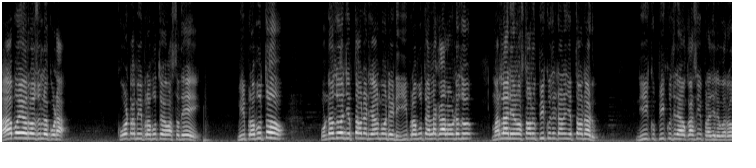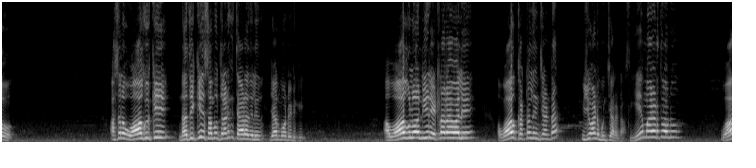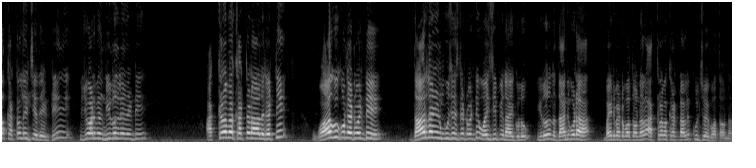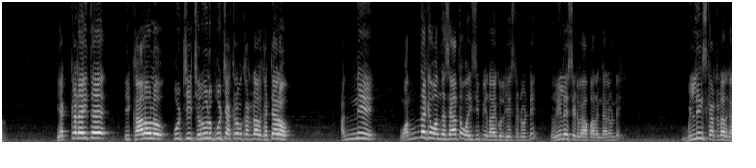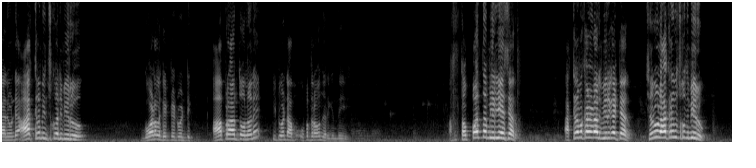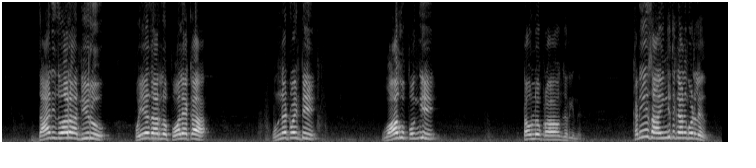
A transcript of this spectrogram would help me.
రాబోయే రోజుల్లో కూడా కూటమి ప్రభుత్వం వస్తుంది. మీ ప్రభుత్వం ఉండదు అని చెప్తా ఉన్నాడు జగన్మోహన్ రెడ్డి. ఈ ప్రభుత్వం ఎల్లకాలం ఉండదు. మరలా నేను వస్తాను పీక్కు తింటానని చెప్తా ఉన్నాడు. నీకు పీక్కు తినే అవకాశం ఈ ప్రజలు ఇవ్వరు. అసలు వాగుకి నదికి సముద్రానికి తేడా తెలియదు జగన్మోహన్ రెడ్డికి. ఆ వాగులో నీరు ఎట్లా రావాలి? ఆ వాగు కట్టలు దించంట విజయవాడ ముంచారంట. అసలు ఏం మాట్లాడుతున్నావు నువ్వు? వాగు కట్టలు తెచ్చేదేంటి విజయవాడ మీద నీళ్ళు వదిలేదేంటి? అక్రమ కట్టడాలు కట్టి వాగుకున్నటువంటి దారులను మూసేసినటువంటి వైసీపీ నాయకులు. ఈరోజు దాన్ని కూడా బయట పెట్టబోతూ ఉన్నారు. అక్రమ కట్టడాలను కూల్చివేయబోతా ఉన్నారు. ఎక్కడైతే ఈ కాలువలు పూడ్చి చెరువులు పూడ్చి అక్రమ కట్టడాలు కట్టారో అన్నీ వందకి వంద శాతం వైసీపీ నాయకులు చేసినటువంటి రియల్ ఎస్టేట్ వ్యాపారం కానివ్వండి బిల్డింగ్స్ కట్టడాలు కానివ్వండి ఆక్రమించుకొని మీరు గోడలు కట్టేటువంటి ఆ ప్రాంతంలోనే ఇటువంటి ఉపద్రవం జరిగింది. అసలు తప్పంతా మీరు చేశారు. అక్రమ కట్టడాలు మీరు కట్టారు. చెరువులు ఆక్రమించుకుంది మీరు. దాని ద్వారా నీరు పోయేదారిలో పోలేక ఉన్నటువంటి వాగు పొంగి టౌన్లో ప్రవాహం జరిగింది. కనీసం ఆ ఇంగిత జ్ఞానం కూడా లేదు.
